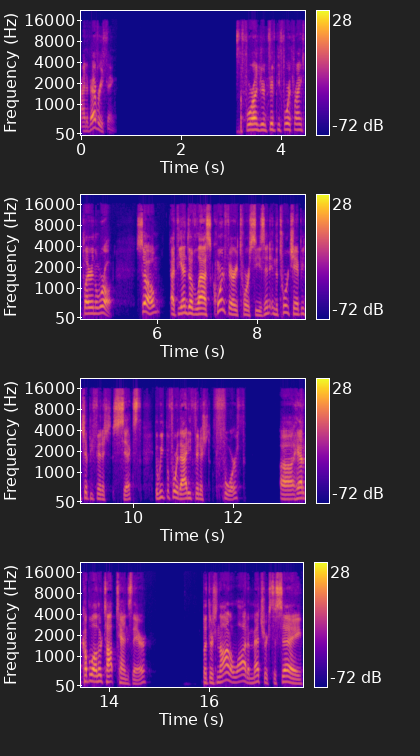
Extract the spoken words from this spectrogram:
kind of everything. He's the 454th ranked player in the world. So at the end of last Korn Ferry Tour season, in the Tour Championship, he finished sixth. The week before that, he finished fourth. Uh, he had a couple other top tens there but there's not a lot of metrics to say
